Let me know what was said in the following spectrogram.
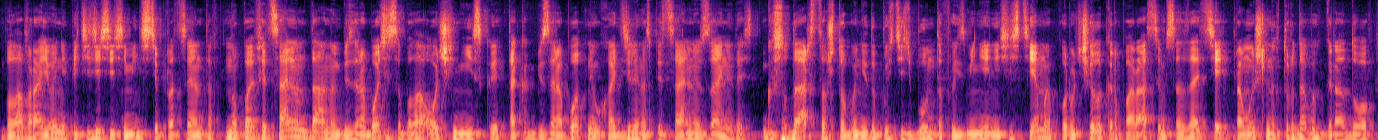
была в районе 50-70%. Но по официальным данным безработица была очень низкой, так как безработные уходили на специальную занятость. Государство, чтобы не допустить бунтов и изменений системы, поручило корпорациям создать сеть промышленных трудовых городов,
